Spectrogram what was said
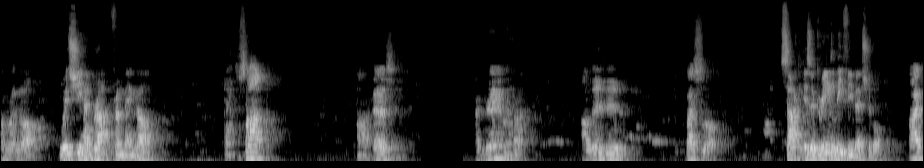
from Bengal. which she had brought from Bengal. Shak uh, is a green uh, a leafy vegetable, Sak is a green leafy vegetable, like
